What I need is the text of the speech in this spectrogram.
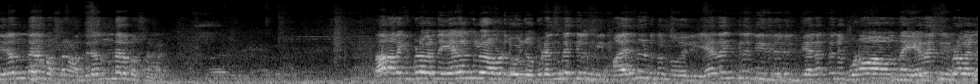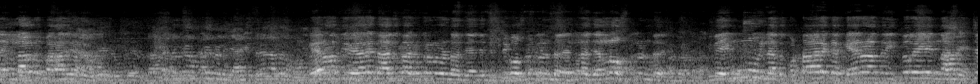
നിരന്തരം പ്രശ്നങ്ങളാണ് നിരന്തരം പ്രശ്നങ്ങൾ. സാറാണെങ്കിൽ ഇവിടെ വരുന്ന ഏതെങ്കിലും ഒരാളോട് ചോദിച്ചു? ഇവിടെ എന്തെങ്കിലും മരുന്ന് കിട്ടുന്ന ഒരു ഏതെങ്കിലും രീതിയിൽ ജനത്തിന് ഗുണമാവുന്ന ഏതെങ്കിലും ഇവിടെ വരുന്ന എല്ലാവരും പരാതി കേരളത്തിൽ വേറെ താലൂക്ക് ആശുപത്രികളുണ്ട്. ഡിസ്ട്രിക്ട് ഹോസ്പിറ്റലുണ്ട് എല്ലാ ജനറൽ ഹോസ്പിറ്റലുണ്ട്. ഇത് എങ്ങും ഇല്ലാത്ത കൊട്ടാരക്ക കേരളത്തിൽ ഇത്രയും നശിച്ച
